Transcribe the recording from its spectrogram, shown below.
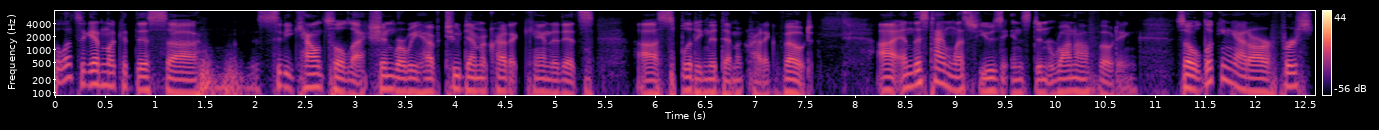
So let's again look at this, uh, this city council election where we have two Democratic candidates uh, splitting the Democratic vote. Uh, and this time, let's use instant runoff voting. So looking at our first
